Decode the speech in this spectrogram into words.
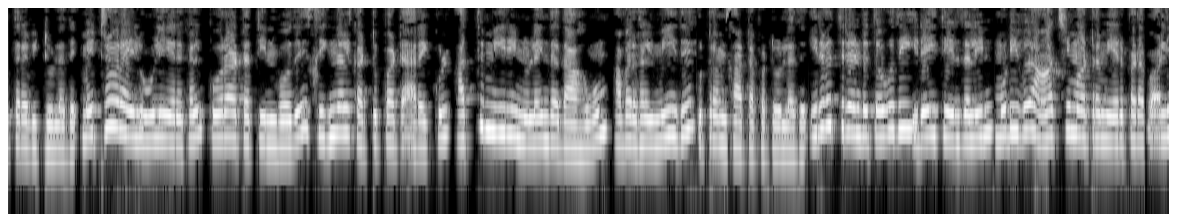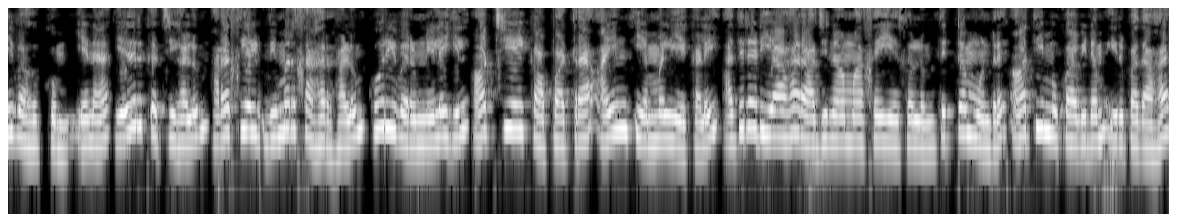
உத்தரவிட்டுள்ளது. மெட்ரோ ரயில் ஊழியர்கள் போராட்டத்தின் போது சிக்னல் கட்டுப்பாட்டு அறைக்குள் அத்துமீறி நுழைந்ததாகவும் அவர்கள் மீது குற்றம் சாட்டப்பட்டுள்ளது. உள்ளது இருபத்தி ரெண்டு தொகுதி இடைத்தேர்தலின் முடிவு ஆட்சி மாற்றம் ஏற்பட வழிவகுக்கும் என எதிர்க்கட்சிகளும் அரசியல் விமர்சகர்களும் கூறி வரும் நிலையில் ஆட்சியை காப்பாற்ற ஐந்து எம்எல்ஏக்களை அதிரடியாக ராஜினாமா செய்ய சொல்லும் திட்டம் ஒன்று அதிமுகவிடம் இருப்பதாக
